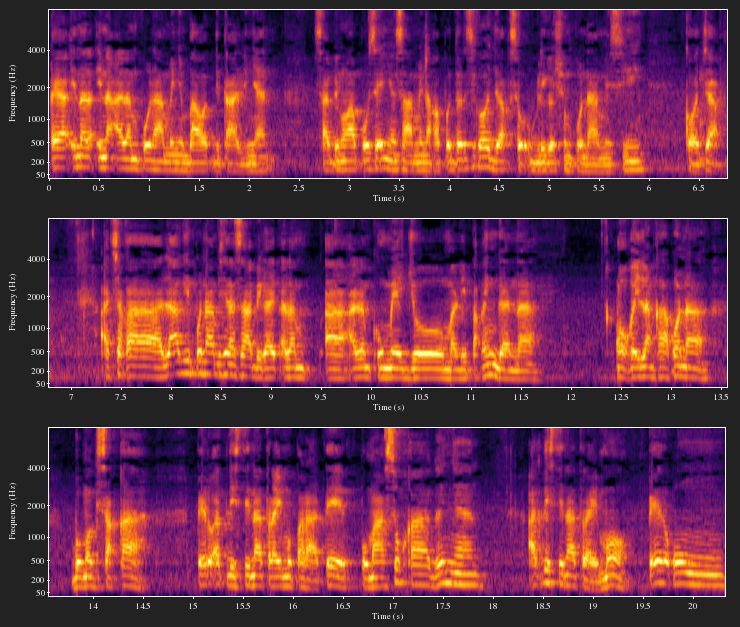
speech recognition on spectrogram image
Kaya ina- inaalam po namin yung bawat detalye niyan. Sabi ko nga po sa inyo, sa amin nakapudar si Kojak, so obligasyon po namin si Kojak. At saka, lagi po namin sinasabi, kahit alam, ah, alam kong medyo mali pakinggan na okay lang ka ako na bumagsak ka. Pero at least tinatry mo parate. Pumasok ka, ganyan. At least tinatry mo. Pero kung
